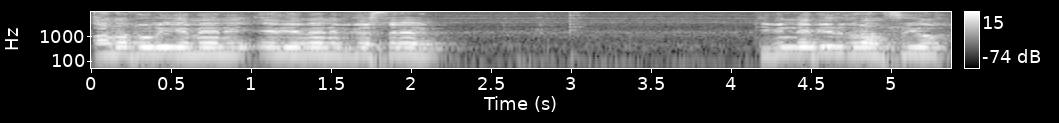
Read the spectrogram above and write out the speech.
Anadolu yemeğini, ev yemeğini bir gösterelim. Dibinde 1 gram su yok.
